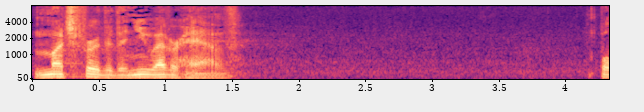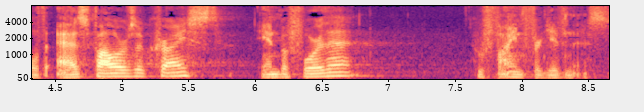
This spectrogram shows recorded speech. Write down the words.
much further than you ever have. Both as followers of Christ and before that, who find forgiveness.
